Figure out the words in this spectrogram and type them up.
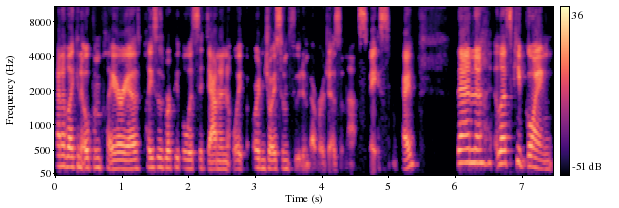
kind of like an open play area, places where people would sit down and or enjoy some food and beverages in that space. Okay. Then let's keep going.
